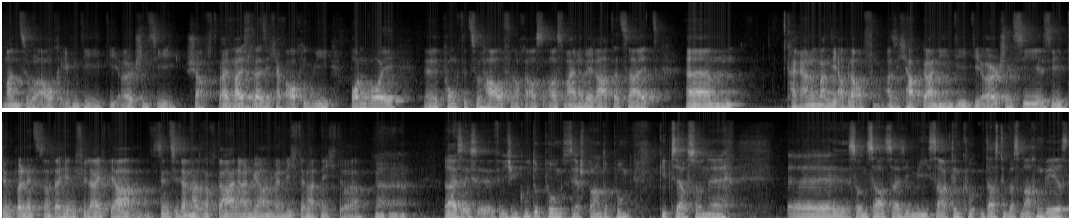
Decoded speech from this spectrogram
man so auch eben die, die Urgency schafft. Weil mhm. beispielsweise ich habe auch irgendwie Bonvoy-Punkte äh, zuhauf, noch aus, aus meiner Beraterzeit. Ähm, keine Ahnung, wann die ablaufen. Also ich habe gar nie die, die Urgency, sie dümpeln jetzt noch dahin, vielleicht ja, sind sie dann halt noch da in einem Jahr und wenn nicht, dann halt nicht. Oder? Ja, ja. Das ist, äh, finde ich, ein guter Punkt, sehr spannender Punkt. Gibt es auch so eine äh, so ein Satz heißt irgendwie, sag dem Kunden, dass du was machen wirst,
